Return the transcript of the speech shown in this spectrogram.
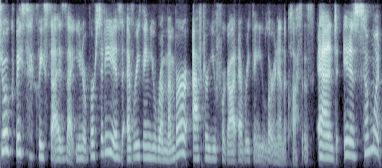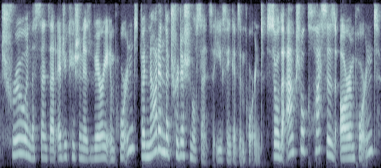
joke basically says that university is everything you remember after you forgot everything you learn in the classes. And it is somewhat true in the sense that education is very important, but not in the traditional sense that you think it's important. So the actual classes are important,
